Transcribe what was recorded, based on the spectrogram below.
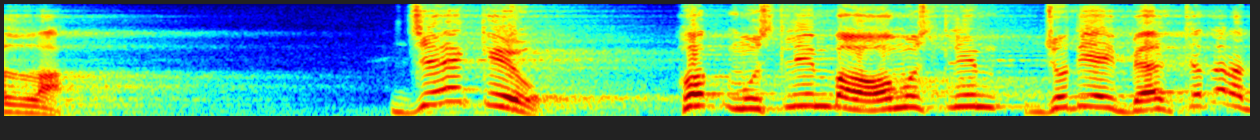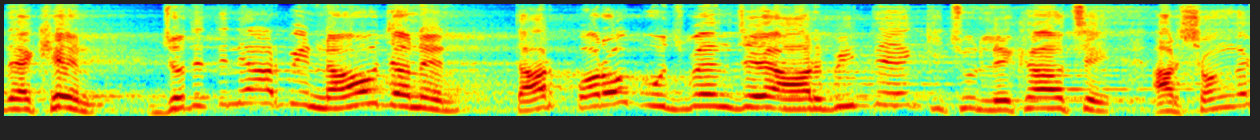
আল্লাহ। যে কেউ হোক মুসলিম বা অমুসলিম, যদি এই ব্যাচটা তারা দেখেন, যদি তিনি আরবি নাও জানেন, তারপরও বুঝবেন যে আরবিতে কিছু লেখা আছে, আর সঙ্গে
